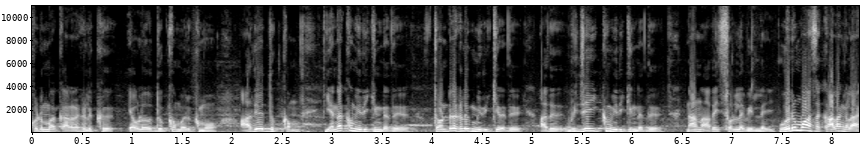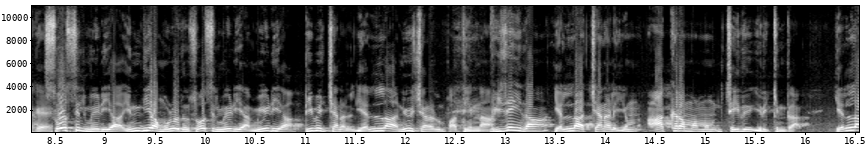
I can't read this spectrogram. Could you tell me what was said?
குடும்பக்காரர்களுக்கு எவ்வளவு துக்கம் இருக்குமோ அதே துக்கம் எனக்கும் இருக்கின்றது தொண்டர்களுக்கும் இருக்கிறது அது விஜய்க்கும் இருக்கின்றது. நான் அதை சொல்லவில்லை. ஒரு மாச காலங்களாக சோசியல் மீடியா இந்தியா முழுவதும் social media media TV channel எல்லா நியூஸ் சேனலும் பார்த்தீங்கன்னா விஜய் தான் எல்லா சேனலையும் ஆக்கிரமமும் செய்து இருக்கின்றார். எல்லா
